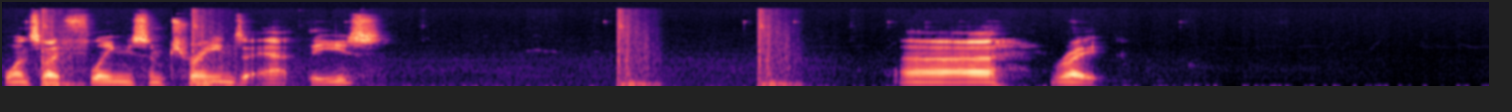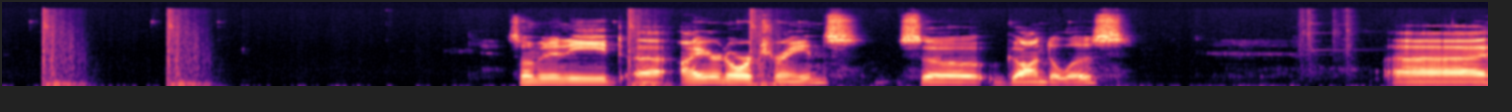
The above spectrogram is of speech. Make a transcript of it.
once I fling some trains at these. Uh, right. So I'm going to need uh, iron ore trains, so gondolas. Uh,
